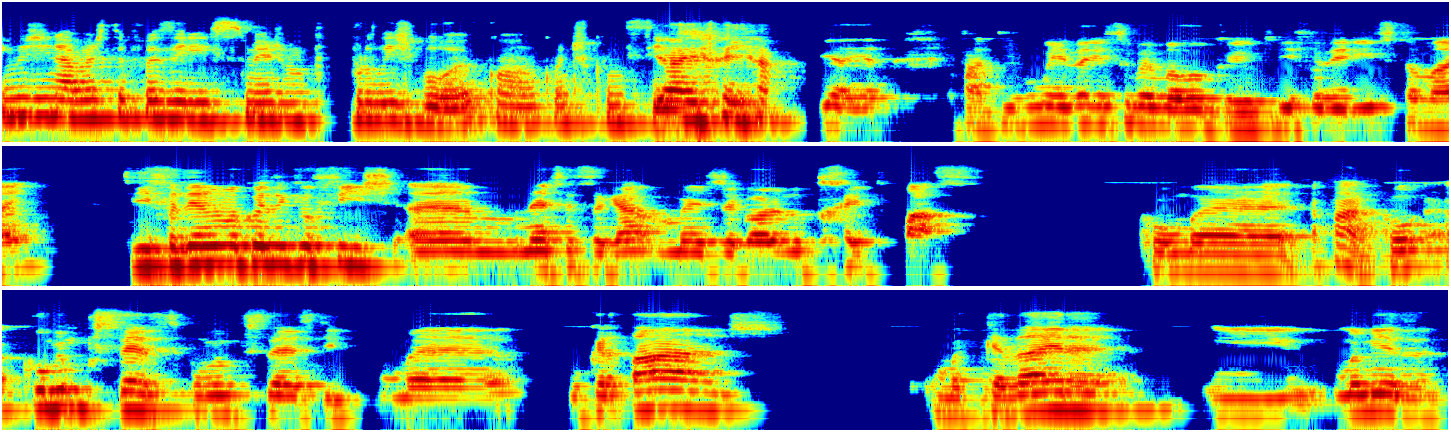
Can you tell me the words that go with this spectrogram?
Imaginavas-te a fazer isso mesmo por Lisboa, com, com desconhecidos? Yeah, yeah, yeah, yeah. Pá, tive uma ideia super maluca. Eu queria fazer isso também. Queria fazer a mesma coisa que eu fiz um, nesta SH, mas agora no terreiro de passo. Com uma. Epá, com, com o mesmo processo, com o mesmo processo, tipo uma, um cartaz, uma cadeira e uma mesa.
